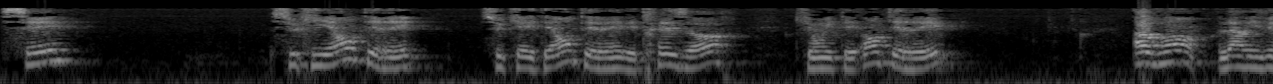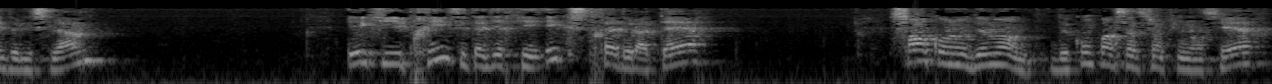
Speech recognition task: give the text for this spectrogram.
c'est ce qui est enterré, ce qui a été enterré, les trésors qui ont été enterrés avant l'arrivée de l'islam et qui est pris, c'est-à-dire qui est extrait de la terre sans qu'on nous demande de compensation financière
